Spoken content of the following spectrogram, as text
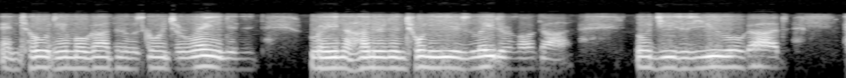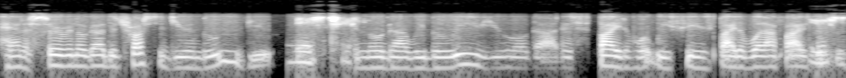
and told him, oh God, that it was going to rain, and it rained 120 years later, Lord God. Lord Jesus, you, oh God, had a servant, oh God, that trusted you and believed you. Yes, Jesus. And Lord God, we believe you, Lord God, in spite of what we see, in spite of what our five Yes. senses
